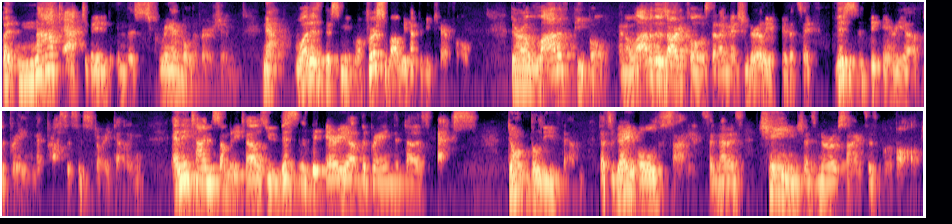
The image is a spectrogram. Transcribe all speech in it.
but not activated in the scrambled version. Now, what does this mean? Well, first of all, we have to be careful. There are a lot of people and a lot of those articles that I mentioned earlier that say, this is the area of the brain that processes storytelling. Anytime somebody tells you this is the area of the brain that does X, don't believe them. That's very old science, and that has changed as neuroscience has evolved.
